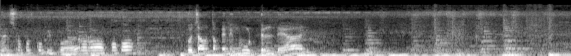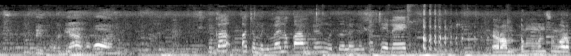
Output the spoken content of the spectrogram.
Main seruput kopi bae rokok kok. Bocah utak yang wudel dean. Ya, pokon. Ika, aja melu-melu kang keng ngutulan ng kacilik. Eram temen sing ngarep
